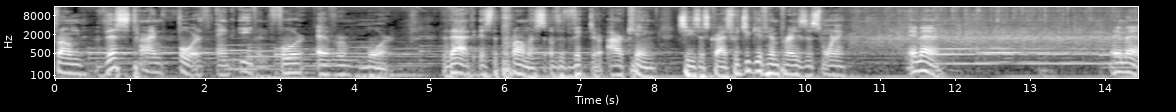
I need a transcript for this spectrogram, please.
from this time forth and even forevermore. That is the promise of the victor, our King, Jesus Christ. Would you give him praise this morning? Amen. Amen.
